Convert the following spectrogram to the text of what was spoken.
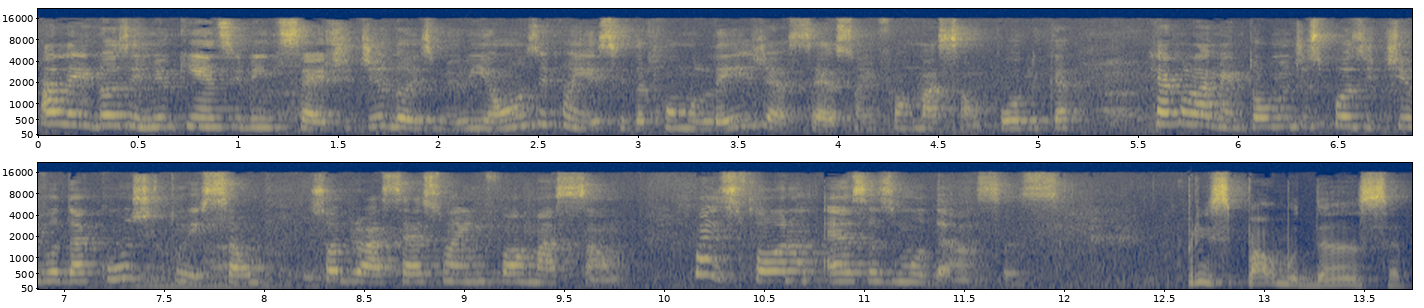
A Lei 12.527 de 2011, conhecida como Lei de Acesso à Informação Pública, regulamentou um dispositivo da Constituição sobre o acesso à informação. Quais foram essas mudanças? A principal mudança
